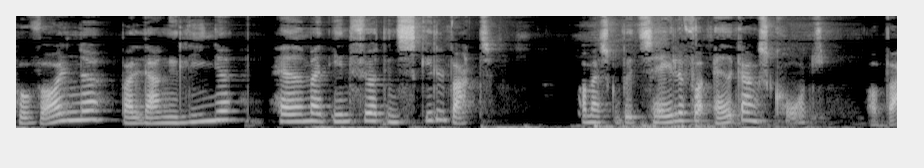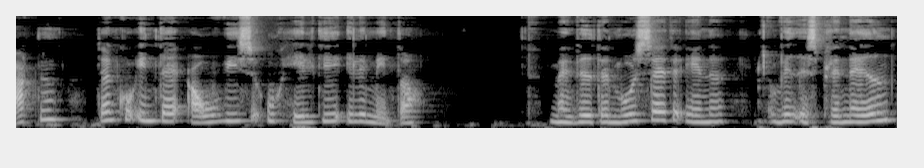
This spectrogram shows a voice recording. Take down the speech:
På voldene var lange linje, havde man indført en skildvagt, og man skulle betale for adgangskort, og vagten den kunne endda afvise uheldige elementer. Men ved den modsatte ende, ved esplanaden,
